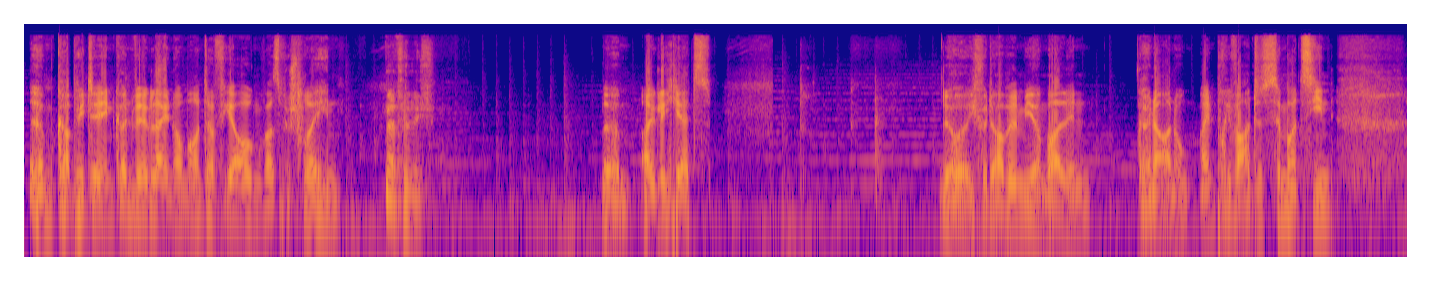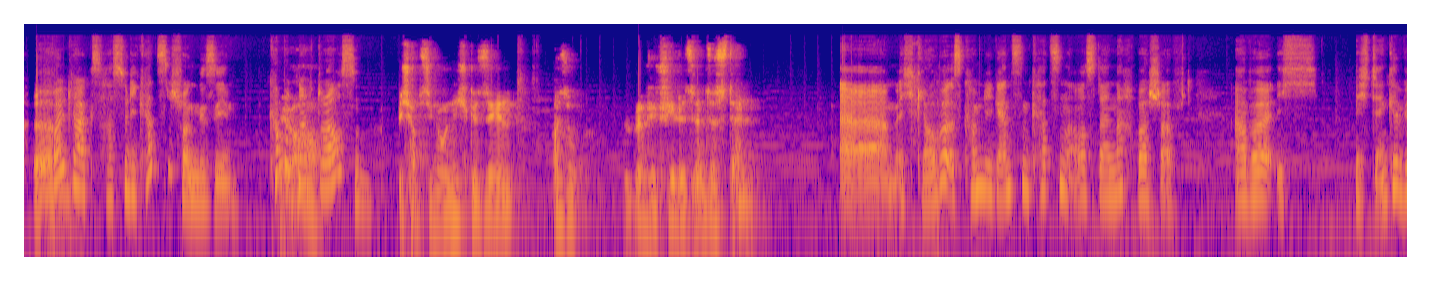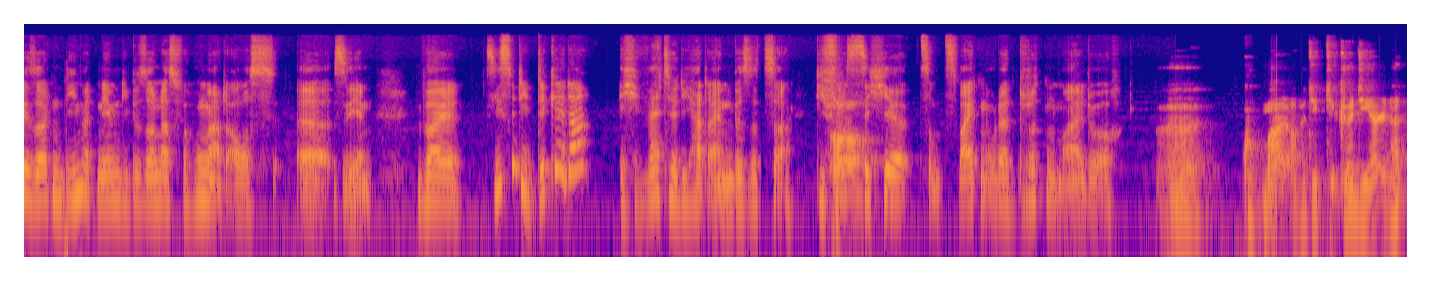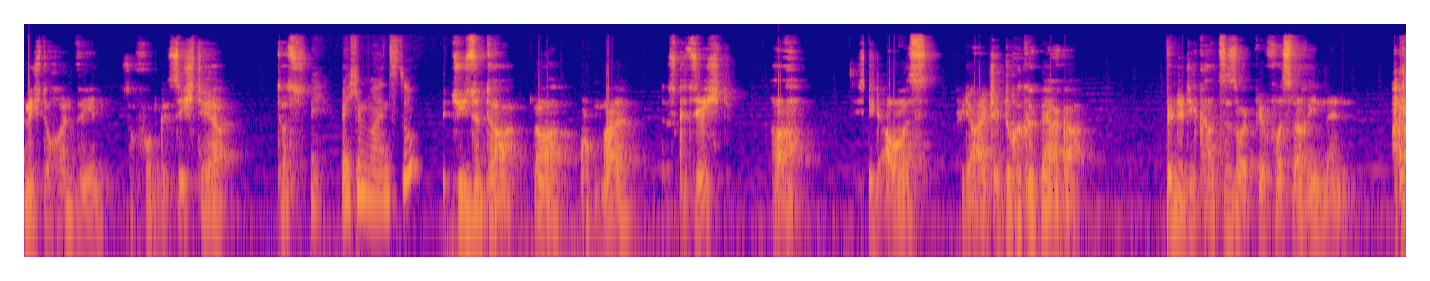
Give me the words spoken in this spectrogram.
Ähm, Kapitän, können wir gleich nochmal unter vier Augen was besprechen? Natürlich. Ähm, eigentlich jetzt. Ja, ich würde aber mir mal in, keine Ahnung, mein privates Zimmer ziehen. Ähm, Voltax, hast du die Katzen schon gesehen? Komm mit Ja. nach draußen. Ich habe sie noch nicht gesehen. Also, wie viele sind es denn? Ähm, ich glaube, es kommen die ganzen Katzen aus der Nachbarschaft. Aber ich, ich denke, wir sollten die mitnehmen, die besonders verhungert aussehen. Äh, sehen. Weil, siehst du die Dicke da? Ich wette, die hat einen Besitzer. Die frisst Oh. sich hier zum zweiten oder dritten Mal durch. Äh, guck mal, aber die Dicke, die erinnert mich doch an wen? So vom Gesicht her. Das, Welche meinst du? diese da, ja, guck mal, das Gesicht. Ah, sie sieht aus wie der alte Drückeberger. Ich finde, die Katze sollten wir Foslerin nennen.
